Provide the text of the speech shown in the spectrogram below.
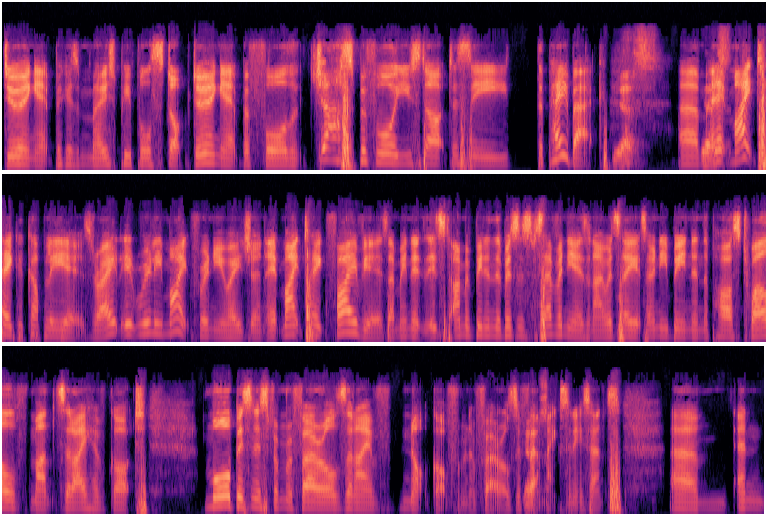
doing it because most people stop doing it before just before you start to see the payback. Yes. Um, yes. and it might take a couple of years right? It really might for a new agent. It might take five years. I mean it, it's i've been in the business for seven years and i would say it's only been in the past 12 months that i have got more business from referrals than i've not got from referrals if yes. that makes any sense um, and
